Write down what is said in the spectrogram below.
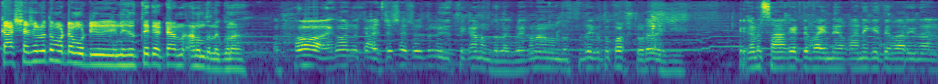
কাজ শেষ হলে তো মোটামুটি নিজের থেকে একটা আনন্দ লাগবে না? হ্যাঁ এখন কাজটা শেষ হতে নিজের থেকে আনন্দ লাগবে। এখন আনন্দ থেকে তো কষ্টটা বেশি। এখানে চা খেতে পারি না পানি খেতে পারি না।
